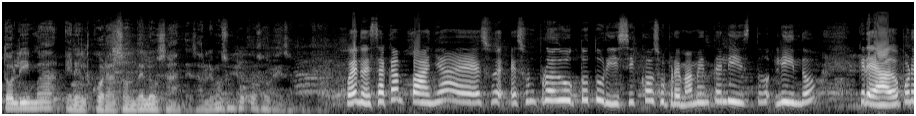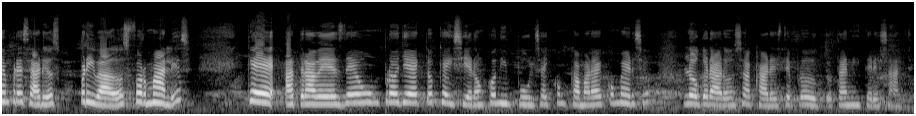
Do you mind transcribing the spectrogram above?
Tolima en el corazón de los Andes. Hablemos un poco sobre eso, por favor. Bueno, esta campaña es, es un producto turístico supremamente listo, lindo, creado por empresarios privados formales que a través de un proyecto que hicieron con Impulsa y con Cámara de Comercio lograron sacar este producto tan interesante.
